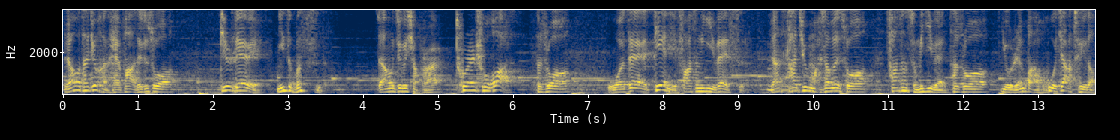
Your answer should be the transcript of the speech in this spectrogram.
然后他就很害怕，他就说：“Dear David，你怎么死的？”然后这个小孩突然说话了，他说：“我在店里发生意外死了。”然后他就马上问说：“发生什么意外？”他说：“有人把货架推倒，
